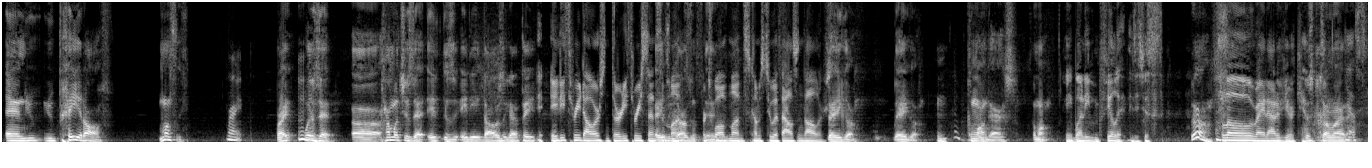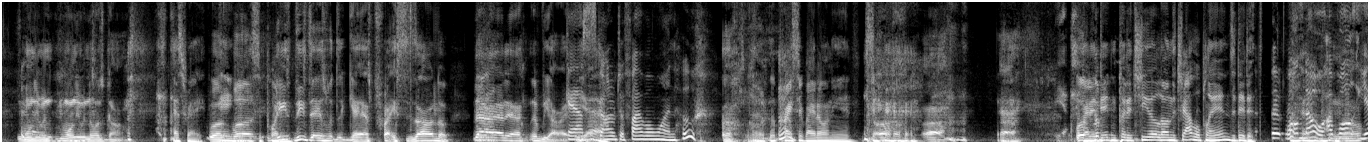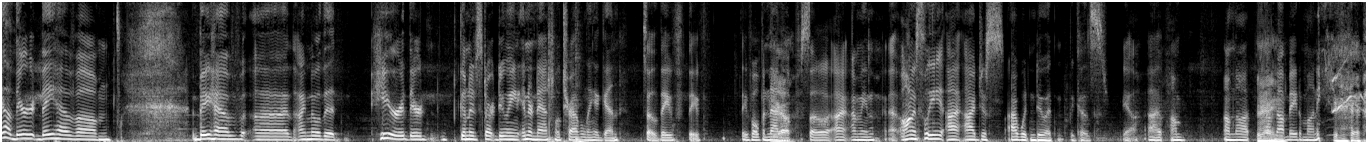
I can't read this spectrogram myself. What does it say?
And you you pay it off monthly, Right. right? What is that? Uh, how much is that? Is it eighty eight dollars You gotta pay? $83.33 a month for yeah. 12 months comes to $1,000. There you go. There you go. Come on, guys. Come on. You won't even feel it. It's just Yeah. flow right out of your account. Just come right Yes. out. You won't even you won't even know it's gone. That's right. Well, And you'll well these, these days with the gas prices, I don't know. Nah, yeah, it'll be all right. Gas Yeah. has gone up to 501. Whew. They'll price it right on in. Well, but it let- didn't put a chill on the travel plans, did it? Uh, Well, no. Uh, well, yeah, they're they have um, they have. Uh, I know that here they're going to start doing international traveling again. So they've they've they've opened that Yeah. up. So I I mean uh, honestly, I I just I wouldn't do it because yeah I, I'm I'm not Hey. I'm not made of money.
